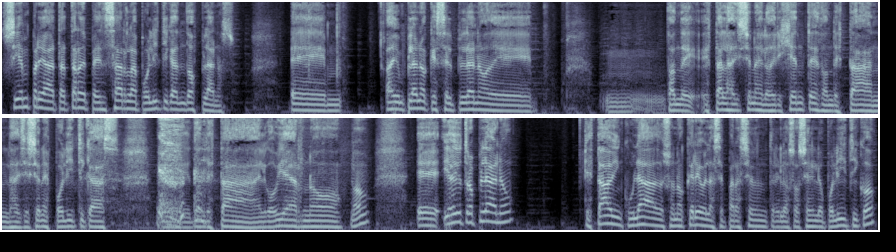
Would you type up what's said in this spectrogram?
siempre a tratar de pensar la política en dos planos. Eh, hay un plano que es el plano de mm, donde están las decisiones de los dirigentes, donde están las decisiones políticas, eh, donde está el gobierno, ¿no? Eh, y hay otro plano que está vinculado, yo no creo en la separación entre lo social y lo político,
